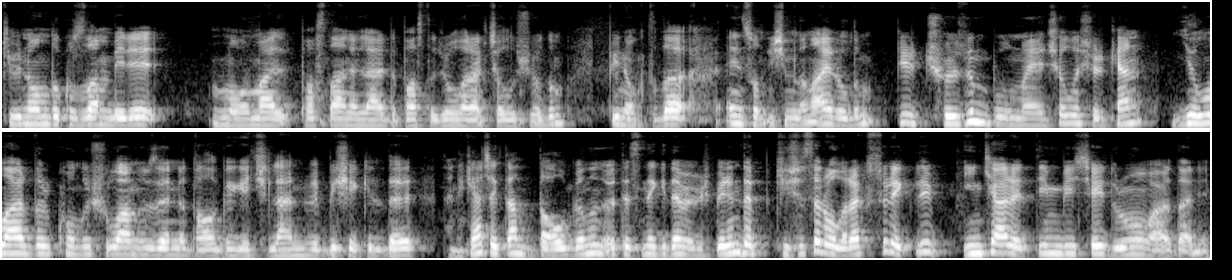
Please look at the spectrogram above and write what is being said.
2019'dan beri normal pastanelerde pastacı olarak çalışıyordum. Bir noktada en son işimden ayrıldım. Bir çözüm bulmaya çalışırken yıllardır konuşulan, üzerine dalga geçilen ve bir şekilde hani gerçekten dalganın ötesine gidememiş. Benim de kişisel olarak sürekli inkar ettiğim bir şey durumu vardı hani.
